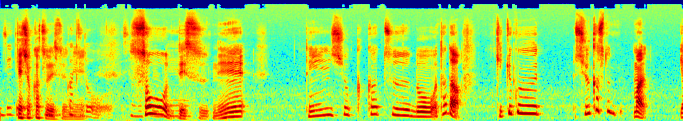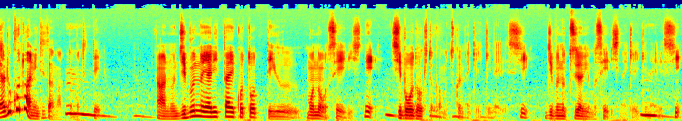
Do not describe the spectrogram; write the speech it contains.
じで転職活動ですよね。転職活動しますよそうねですね。転職活動ただ結局就活とまあやることは似てたなと思ってて、うんあの自分のやりたいことっていうものを整理してうん。志望動機とかも作んなきゃいけないですし自分の強みも整理しなきゃいけないですし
